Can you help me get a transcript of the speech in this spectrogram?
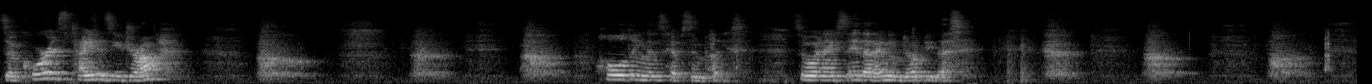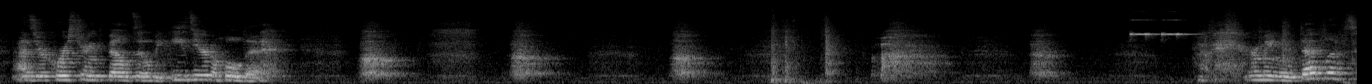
So core is tight as you drop. Holding those hips in place. So when I say that, I mean don't do this. As your core strength builds, it'll be easier to hold it. Romanian deadlifts.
